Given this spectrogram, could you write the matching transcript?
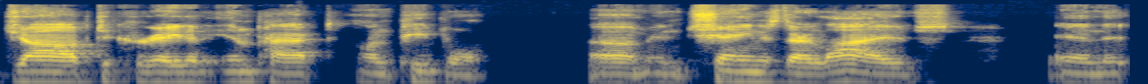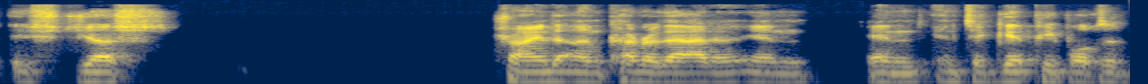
job to create an impact on people um, and change their lives. And it's just trying to uncover that and and and to get people to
